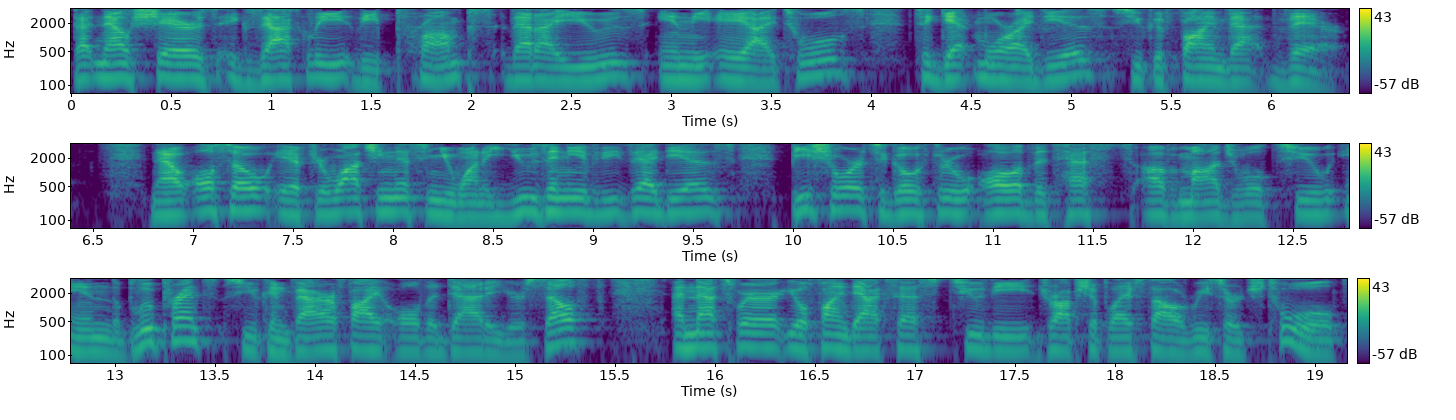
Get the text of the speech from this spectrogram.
that now shares exactly the prompts that I use in the AI tools to get more ideas. So you could find that there. Now, also, if you're watching this and you want to use any of these ideas, be sure to go through all of the tests of Module 2 in the blueprint so you can verify all the data yourself. And that's where you'll find access to the Dropship Lifestyle Research tool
